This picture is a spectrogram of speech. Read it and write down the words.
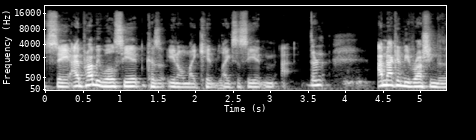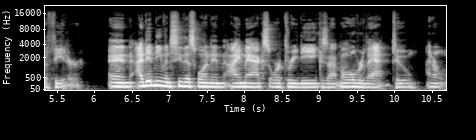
say I probably will see it because you know my kid likes to see it, and I, they're. I'm not gonna be rushing to the theater, and I didn't even see this one in IMAX or 3D because I'm over that too. I don't.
